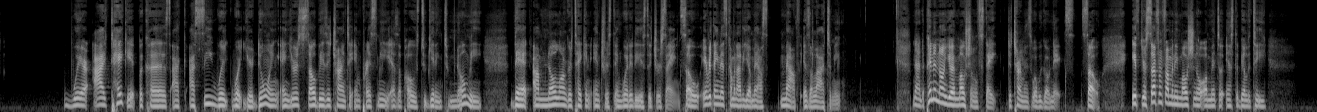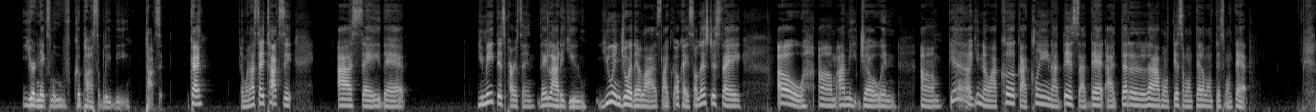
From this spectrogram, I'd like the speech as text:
where I take it because I, I see what, what you're doing and you're so busy trying to impress me as opposed to getting to know me that I'm no longer taking interest in what it is that you're saying. So everything that's coming out of your mouth mouth is a lie to me. Now, depending on your emotional state determines where we go next. So, if you're suffering from an emotional or mental instability, your next move could possibly be toxic. Okay? And when I say toxic, I say that you meet this person, they lie to you, you enjoy their lies. Like, okay, so let's just say, oh, um, I meet Joe and Um, yeah, you know, I cook, I clean, I this, I that, I da da da da. I want this, I want that, I want this, I want that.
